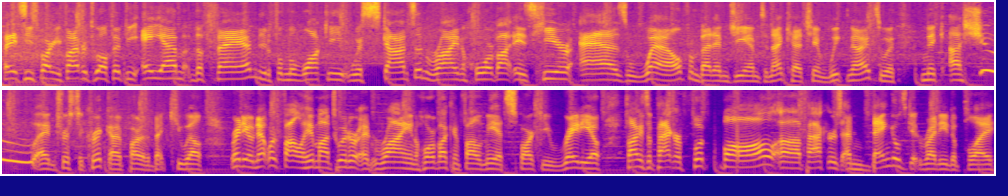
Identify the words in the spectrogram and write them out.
Hey, it's Sparky Fifer, 1250 AM, The Fan, beautiful Milwaukee, Wisconsin. Ryan Horvat is here as well from BetMGM tonight. Catch him weeknights with Nick Ashu and Trista Crick. I'm part of the BetQL Radio Network. Follow him on Twitter at Ryan Horvat and follow me at Sparky Radio. Talking to Packer football, uh, Packers and Bengals get ready to play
